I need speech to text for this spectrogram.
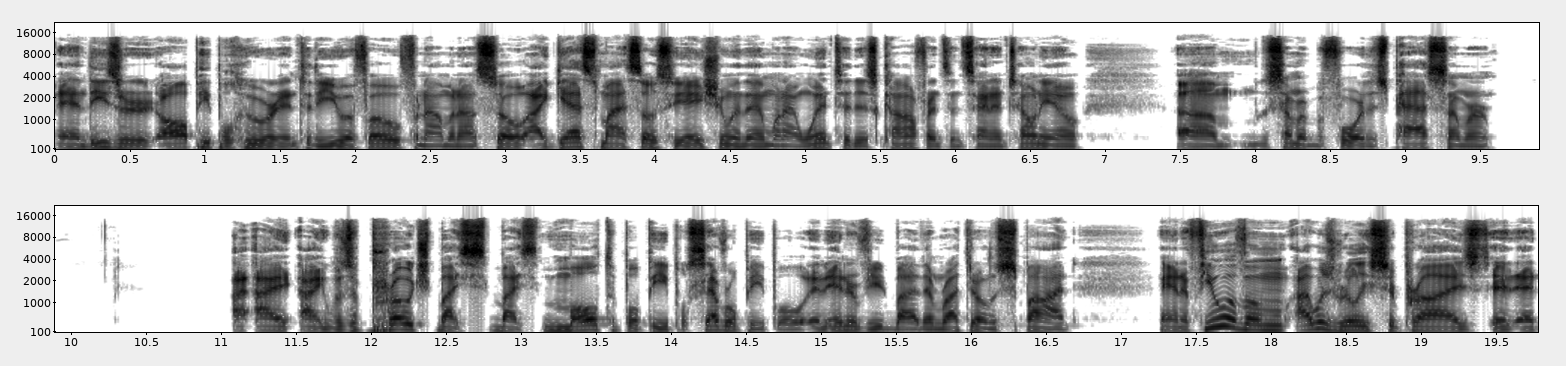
And these are all people who are into the UFO phenomena. So I guess my association with them when I went to this conference in San Antonio um, the summer before this past summer, I, I, I was approached by by multiple people, several people, and interviewed by them right there on the spot and a few of them, I was really surprised at,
